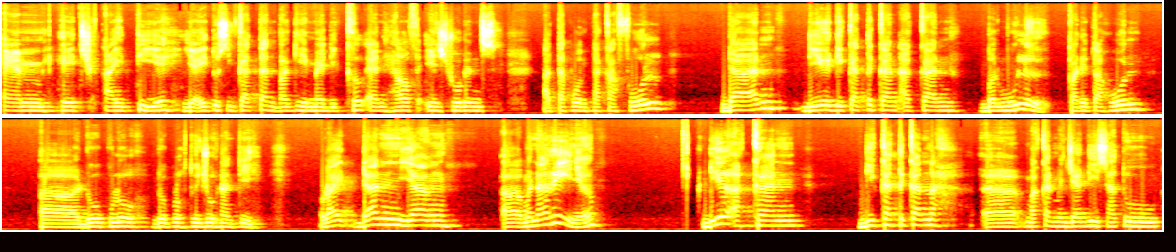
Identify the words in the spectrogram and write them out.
MHIT eh iaitu singkatan bagi Medical and Health Insurance ataupun takaful dan dia dikatakan akan bermula pada tahun uh, 2027 nanti. Right dan yang uh, menariknya dia akan dikatakanlah uh, akan menjadi satu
